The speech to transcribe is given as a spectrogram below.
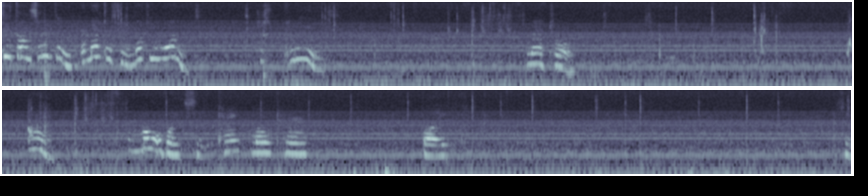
Sit on something. A metal seat. What do you want? Just please. Metal. Oh. A motorbike seat, okay? Motor. Bike. Seat.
